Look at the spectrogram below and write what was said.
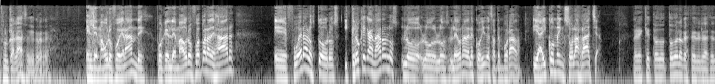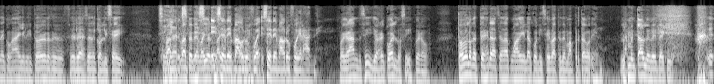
furcalazo, yo creo que. El de Mauro fue grande, porque el de Mauro fue para dejar eh, fuera a los toros y creo que ganaron los, lo- lo- los Leones del Escogido esa temporada. Y ahí comenzó la racha. Pero es que todo, todo lo que se relacione con Águilas y todo lo que se, se relacione con Licey va, Señores, va a tener ese- mayor ese mayor de Mauro fue ese de Mauro fue grande. Fue grande, sí, yo recuerdo, sí, pero todo lo que esté relacionado con Águila con Licey va a tener más protagonismo. Lamentablemente aquí eh,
